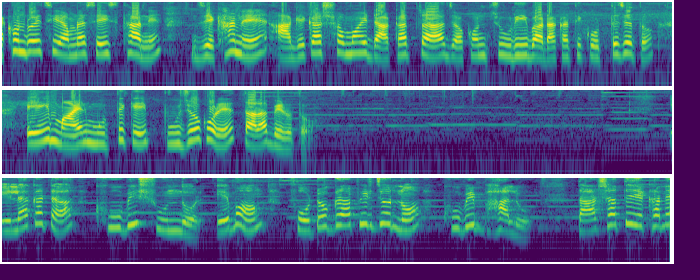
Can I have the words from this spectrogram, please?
এখন রয়েছি আমরা সেই স্থানে যেখানে আগেকার সময় ডাকাতরা যখন চুরি বা ডাকাতি করতে যেত, এই মায়ের মূর্তিকেই পুজো করে তারা বেরোতো। এলাকাটা খুবই সুন্দর এবং ফটোগ্রাফির জন্য খুবই ভালো। তার সাথে এখানে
